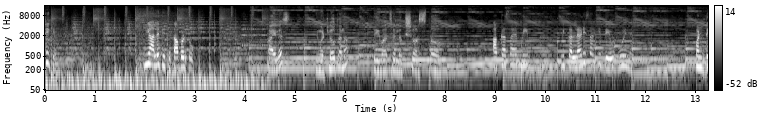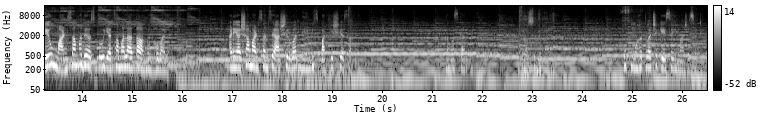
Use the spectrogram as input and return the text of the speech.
ठीक आहे. मी आले तिथे ताबडतोब. पाहिलंस मी म्हटलं होतं ना देवाचं लक्ष असतं. आकासाहेब मी मी कल्याणीसारखी देवभोळी नाही. पण देव माणसामध्ये असतो याचा मला आता अनुभव आलाय. आणि अशा माणसांचे आशीर्वाद नेहमीच पाठीशी नमस्कार असू मला खूप महत्वाची केस आहे माझ्यासाठी.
